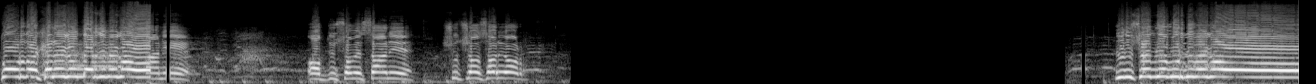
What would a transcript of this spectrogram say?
Doğrudan kaleye gönderdi ve gol. Sani. Abdülsamet Sani. Şut şansı arıyor. Yunus Emre vurdu ve gol.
